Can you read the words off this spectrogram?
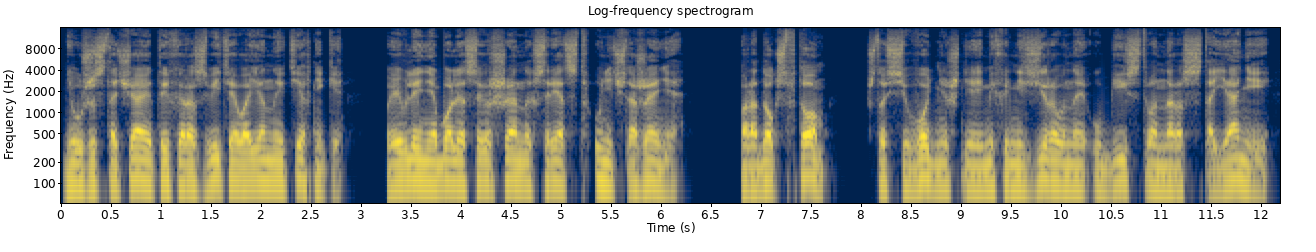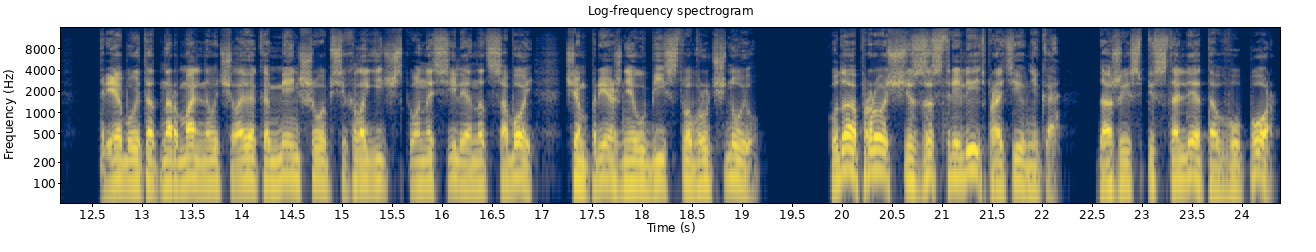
не ужесточает их и развитие военной техники, появление более совершенных средств уничтожения. Парадокс в том, что сегодняшнее механизированное убийство на расстоянии требует от нормального человека меньшего психологического насилия над собой, чем прежнее убийство вручную. Куда проще застрелить противника, даже из пистолета в упор,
